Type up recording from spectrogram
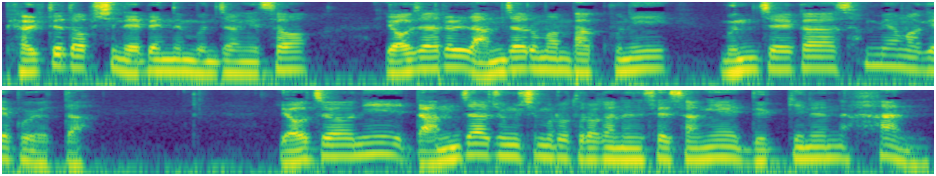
별뜻 없이 내뱉는 문장에서 여자를 남자로만 바꾸니 문제가 선명하게 보였다. 여전히 남자 중심으로 돌아가는 세상에 느끼는 한,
